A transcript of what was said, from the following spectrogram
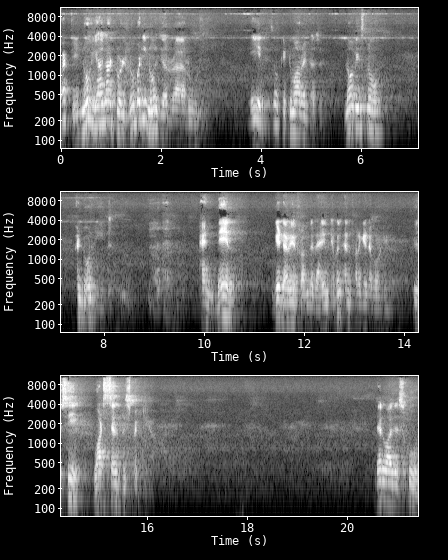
But no, you are not told. Nobody knows your uh, rule. Eat, it's okay, tomorrow you can. No means no, and don't eat. And they'll get away from the dining table and forget about you. You see what self respect you have. There was a school.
